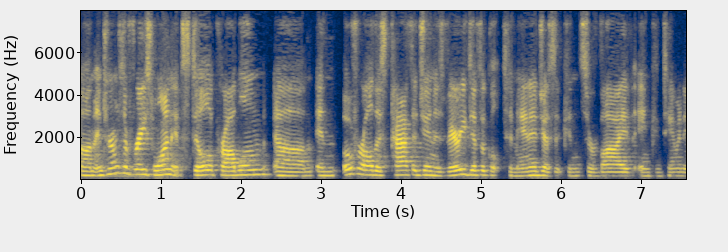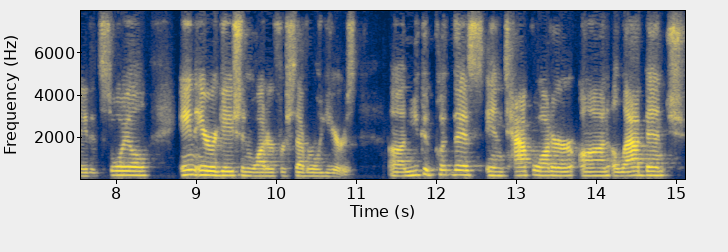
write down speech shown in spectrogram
Um, in terms of race one, it's still a problem. Um, and overall, this pathogen is very difficult to manage as it can survive in contaminated soil and irrigation water for several years. Um, you could put this in tap water on a lab bench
